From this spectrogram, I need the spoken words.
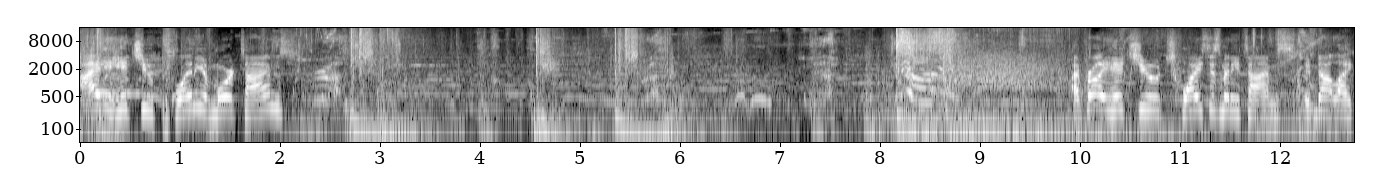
I hit you plenty of more times. I probably hit you twice as many times, if not like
